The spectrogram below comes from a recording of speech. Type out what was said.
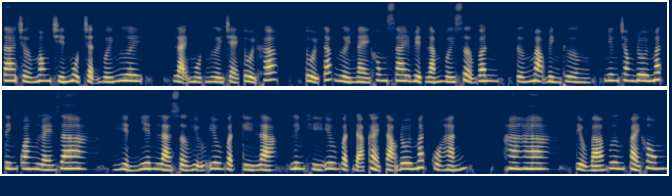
ta chờ mong chiến một trận với ngươi. Lại một người trẻ tuổi khác, tuổi tác người này không sai biệt lắm với sở vân, tướng mạo bình thường, nhưng trong đôi mắt tinh quang lóe ra, hiển nhiên là sở hữu yêu vật kỳ lạ, linh khí yêu vật đã cải tạo đôi mắt của hắn. Ha ha, tiểu bá vương phải không?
